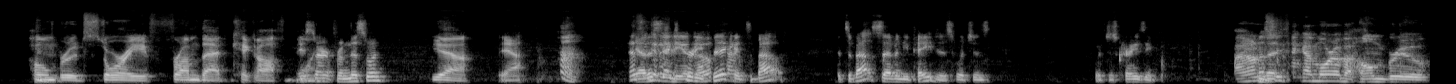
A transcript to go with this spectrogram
homebrewed story from that kickoff. They start from this one. Yeah. Yeah. Huh. That's yeah, this thing's idea, pretty though. thick. It's about it's about seventy pages, which is which is crazy. I honestly but, think I'm more of a homebrew,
